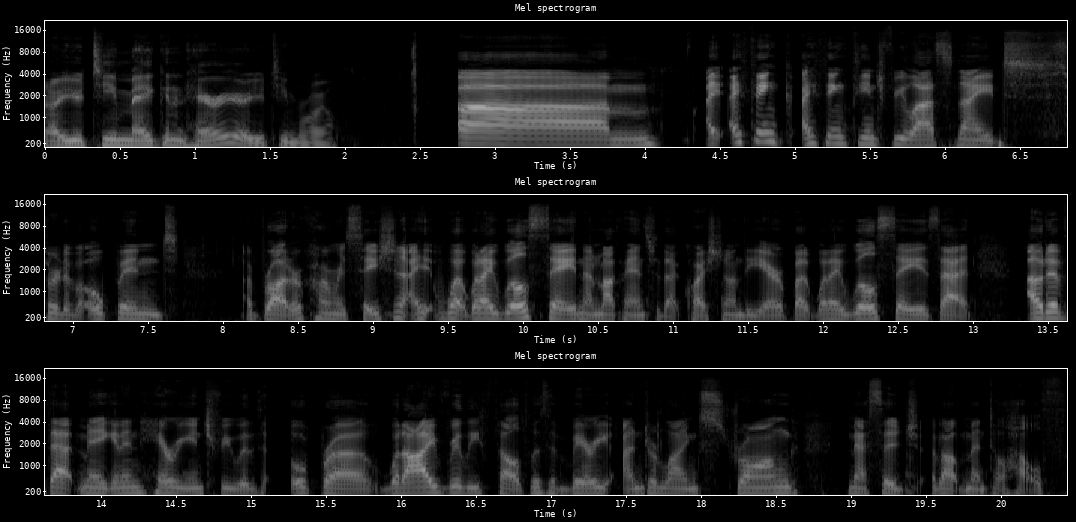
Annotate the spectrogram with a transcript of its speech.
uh, are you team Meghan and Harry or are you team Royal? Um, I, I think I think the interview last night sort of opened a broader conversation. I, what what I will say, and I'm not going to answer that question on the air, but what I will say is that out of that Meghan and Harry interview with Oprah, what I really felt was a very underlying strong message about mental health.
